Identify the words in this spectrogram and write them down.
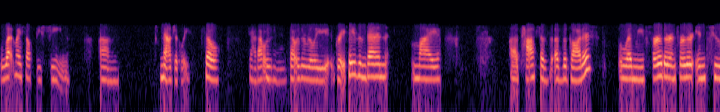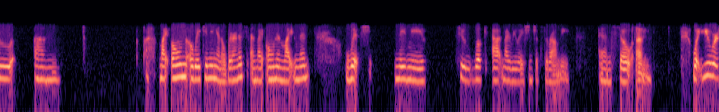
let myself be seen um, magically. So yeah, that was mm-hmm. that was a really great phase. And then my uh, path of of the goddess led me further and further into um, my own awakening and awareness and my own enlightenment, which made me to look at my relationships around me. And so, um, what you were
